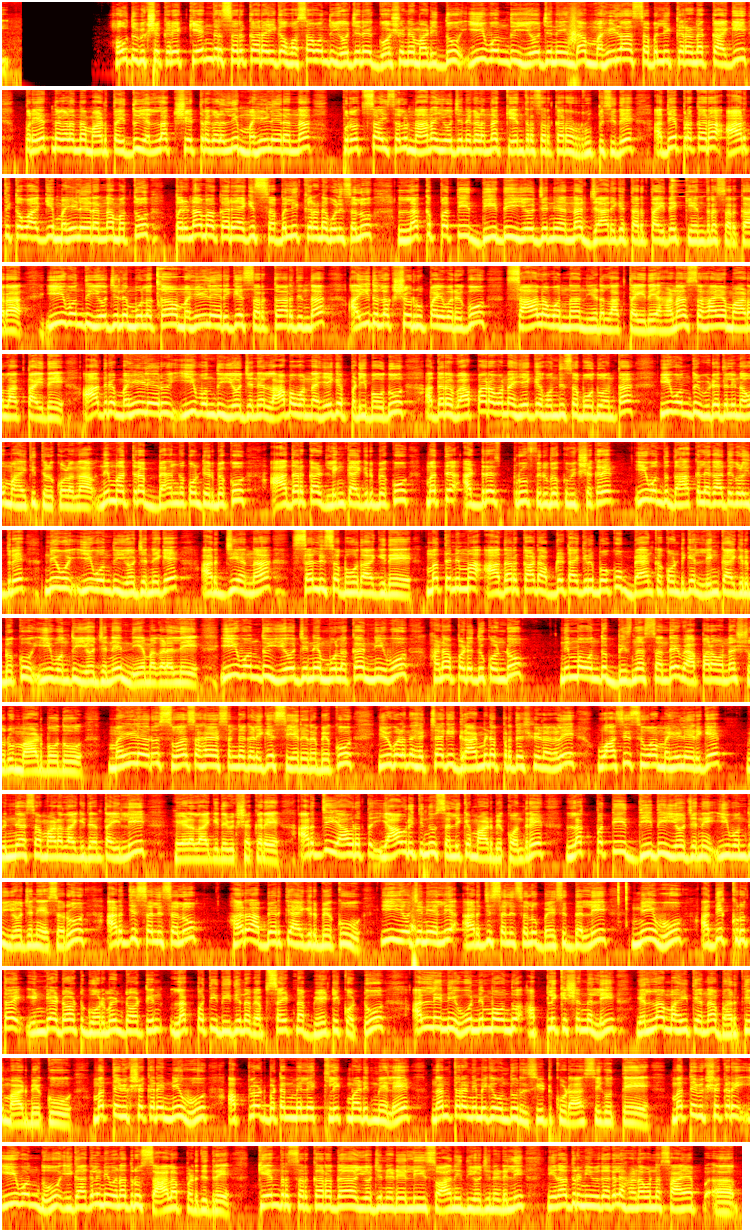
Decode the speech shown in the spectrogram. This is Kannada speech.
ಹೌದು ವೀಕ್ಷಕರೇ, ಕೇಂದ್ರ ಸರ್ಕಾರ ಈಗ ಹೊಸ ಒಂದು ಯೋಜನೆ ಘೋಷಣೆ ಮಾಡಿದ್ದು, ಈ ಒಂದು ಯೋಜನೆಯಿಂದ ಮಹಿಳಾ ಸಬಲೀಕರಣಕ್ಕಾಗಿ ಪ್ರಯತ್ನಗಳನ್ನು ಮಾಡ್ತಾ ಇದ್ದು, ಎಲ್ಲ ಕ್ಷೇತ್ರಗಳಲ್ಲಿ ಮಹಿಳೆಯರನ್ನ ಪ್ರೋತ್ಸಾಹಿಸಲು ನಾನಾ ಯೋಜನೆಗಳನ್ನು ಕೇಂದ್ರ ಸರ್ಕಾರ ರೂಪಿಸಿದೆ. ಅದೇ ಪ್ರಕಾರ ಆರ್ಥಿಕವಾಗಿ ಮಹಿಳೆಯರನ್ನ ಮತ್ತು ಪರಿಣಾಮಕಾರಿಯಾಗಿ ಸಬಲೀಕರಣಗೊಳಿಸಲು ಲಖಪತಿ ದೀದಿ ಯೋಜನೆಯನ್ನ ಜಾರಿಗೆ ತರ್ತಾ ಇದೆ ಕೇಂದ್ರ ಸರ್ಕಾರ. ಈ ಒಂದು ಯೋಜನೆ ಮೂಲಕ ಮಹಿಳೆಯರಿಗೆ ಸರ್ಕಾರದಿಂದ ಐದು ಲಕ್ಷ ರೂಪಾಯಿವರೆಗೂ ಸಾಲವನ್ನ ನೀಡಲಾಗ್ತಾ ಇದೆ, ಹಣ ಸಹಾಯ ಮಾಡಲಾಗ್ತಾ ಇದೆ. ಆದರೆ ಮಹಿಳೆಯರು ಈ ಒಂದು ಯೋಜನೆ ಲಾಭವನ್ನ ಹೇಗೆ ಪಡಿಬಹುದು, ಅದರ ವ್ಯಾಪಾರವನ್ನ ಹೇಗೆ ಹೊಂದಿಸಬಹುದು ಅಂತ ಈ ಒಂದು ವಿಡಿಯೋದಲ್ಲಿ ನಾವು ಮಾಹಿತಿ ತಿಳ್ಕೊಳ್ಳೋಣ. ನಿಮ್ಮ ಹತ್ರ ಬ್ಯಾಂಕ್ ಅಕೌಂಟ್ ಇರಬೇಕು, ಆಧಾರ್ ಕಾರ್ಡ್ ಲಿಂಕ್ ಆಗಿರಬೇಕು ಮತ್ತೆ ಅಡ್ರೆಸ್ ಪ್ರೂಫ್ ಇರಬೇಕು ವೀಕ್ಷಕರೇ. ಈ ಒಂದು ದಾಖಲೆಗಾತಿಗಳು ಇದ್ರೆ ನೀವು ಈ ಒಂದು ಯೋಜನೆಗೆ ಅರ್ಜಿಯನ್ನ ಸಲ್ಲಿಸಬಹುದಾಗಿದೆ. ಮತ್ತೆ ನಿಮ್ಮ ಆಧಾರ್ ಕಾರ್ಡ್ ಅಪ್ಡೇಟ್ ಆಗಿರಬೇಕು, ಬ್ಯಾಂಕ್ ಅಕೌಂಟ್ಗೆ ಲಿಂಕ್ ಆಗಿರಬೇಕು ಈ ಒಂದು ಯೋಜನೆ ನಿಯಮಗಳಲ್ಲಿ. ಈ ಒಂದು ಯೋಜನೆ ಮೂಲಕ ನೀವು ಹಣ ಪಡೆದುಕೊಂಡು ನಿಮ್ಮ ಒಂದು ಬಿಸ್ನೆಸ್ ಅಂದ್ರೆ ವ್ಯಾಪಾರವನ್ನ ಶುರು ಮಾಡಬಹುದು ಮಹಿಳೆಯರು ಸ್ವಸಹಾಯ ಸಂಘಗಳಿಗೆ ಸೇರಿರಬೇಕು. ಇವುಗಳನ್ನು ಹೆಚ್ಚಾಗಿ ಗ್ರಾಮೀಣ ಪ್ರದೇಶಗಳಲ್ಲಿ ವಾಸಿಸುವ ಮಹಿಳೆಯರಿಗೆ ವಿನ್ಯಾಸ ಮಾಡಲಾಗಿದೆ ಅಂತ ಇಲ್ಲಿ ಹೇಳಲಾಗಿದೆ ವೀಕ್ಷಕರೇ. ಅರ್ಜಿ ಯಾವ ಯಾವ ರೀತಿಯೂ ಸಲ್ಲಿಕೆ ಮಾಡಬೇಕು ಅಂದ್ರೆ ಲಖ್ಪತಿ ದೀದಿ ಯೋಜನೆ ಈ ಒಂದು ಯೋಜನೆ ಹೆಸರು. ಅರ್ಜಿ ಸಲ್ಲಿಸಲು ಹರ ಅಭ್ಯರ್ಥಿ ಆಗಿರಬೇಕು. ಈ ಯೋಜನೆಯಲ್ಲಿ ಅರ್ಜಿ ಸಲ್ಲಿಸಲು ಬಯಸಿದ್ದಲ್ಲಿ ನೀವು ಅಧಿಕೃತ India dot government dot in Lakhpati ದೀದಿನ ವೆಬ್ಸೈಟ್ನ ಭೇಟಿ ಕೊಟ್ಟು ಅಲ್ಲಿ ನೀವು ನಿಮ್ಮ ಒಂದು ಅಪ್ಲಿಕೇಶನ್ನಲ್ಲಿ ಎಲ್ಲ ಮಾಹಿತಿಯನ್ನ ಭರ್ತಿ ಮಾಡಬೇಕು. ಮತ್ತೆ ವೀಕ್ಷಕರೇ, ನೀವು ಅಪ್ಲೋಡ್ ಬಟನ್ ಮೇಲೆ ಕ್ಲಿಕ್ ಮಾಡಿದ ಮೇಲೆ ನಂತರ ನಿಮಗೆ ಒಂದು ರಿಸೀಟ್ ಕೂಡ ಸಿಗುತ್ತೆ. ಮತ್ತೆ ವೀಕ್ಷಕರೇ, ಈ ಒಂದು ಈಗಾಗಲೇ ನೀವು ಏನಾದರೂ ಸಾಲ ಪಡೆದಿದ್ರೆ, ಕೇಂದ್ರ ಸರ್ಕಾರದ ಯೋಜನೆಯಡಿಯಲ್ಲಿ, ಸ್ವಾನಿಧಿ ಯೋಜನೆಯಡಿಯಲ್ಲಿ ಏನಾದರೂ ನೀವು ಈಗಾಗಲೇ ಹಣವನ್ನು ಸಹಾಯ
